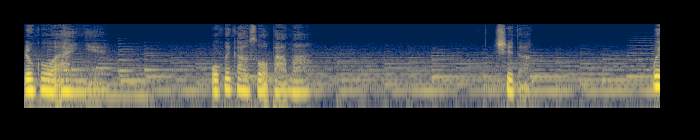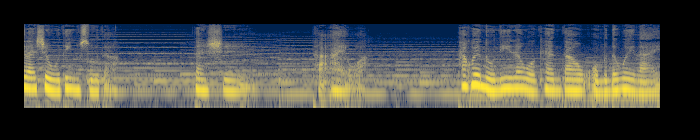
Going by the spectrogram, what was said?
如果我爱你，我会告诉我爸妈。是的，未来是无定数的，但是他爱我，他会努力让我看到我们的未来，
